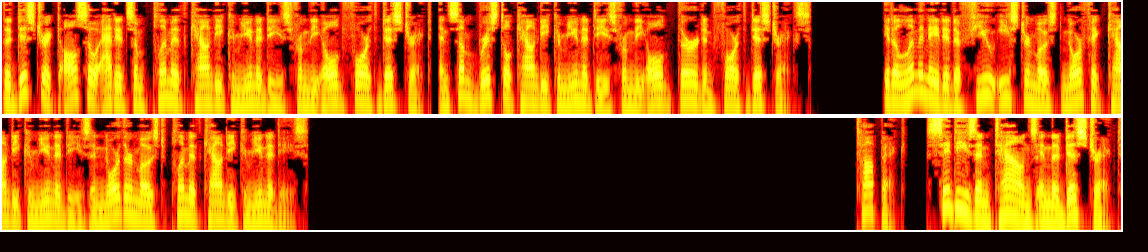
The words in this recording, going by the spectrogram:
The district also added some Plymouth County communities from the old 4th district, and some Bristol County communities from the old 3rd and 4th districts. It eliminated a few easternmost Norfolk County communities and northernmost Plymouth County communities. Cities and towns in the district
